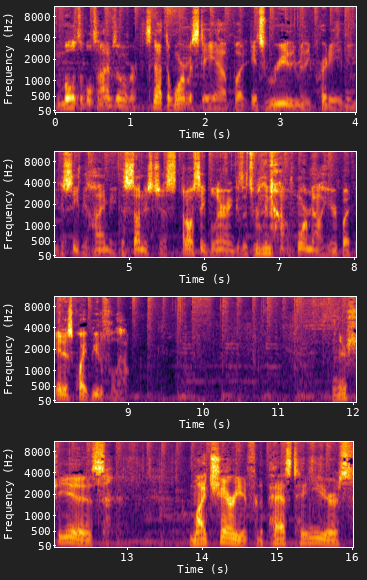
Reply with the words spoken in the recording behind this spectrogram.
multiple times over. It's not the warmest day out, but it's really, really pretty. I mean, you can see behind me, the sun is just, I don't want to say blaring because it's really not warm out here, but it is quite beautiful out. And there she is, my chariot for the past 10 years.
